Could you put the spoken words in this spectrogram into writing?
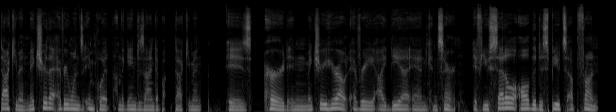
document, make sure that everyone's input on the game design do- document is heard and make sure you hear out every idea and concern. If you settle all the disputes up front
